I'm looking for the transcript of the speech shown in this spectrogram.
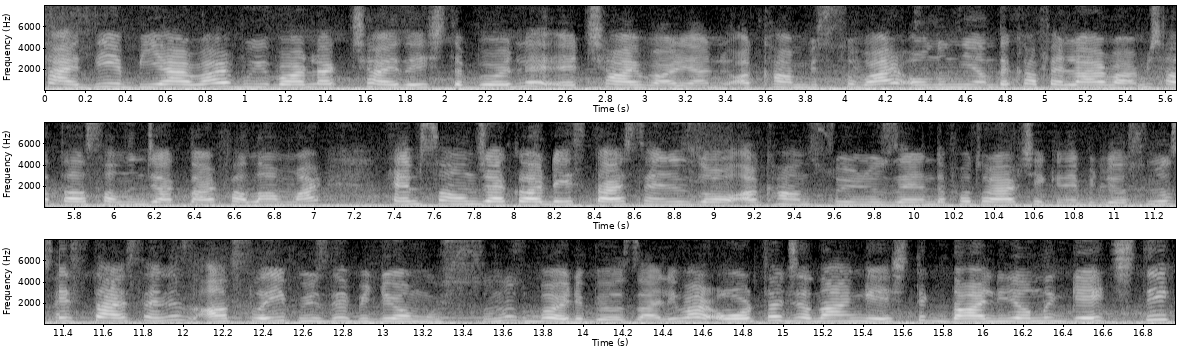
Çay diye bir yer var. Bu Yuvarlak Çay'da işte böyle e, çay var yani akan bir su var. Onun yanında kafeler varmış. Hatta salıncaklar falan var. Hem salıncaklarda isterseniz o akan suyun üzerinde fotoğraf çekinebiliyorsunuz. İsterseniz atlayıp yüzebiliyormuşsunuz. Böyle bir özelliği var. Ortaca'dan geçtik. Dalyan'ı geçtik.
